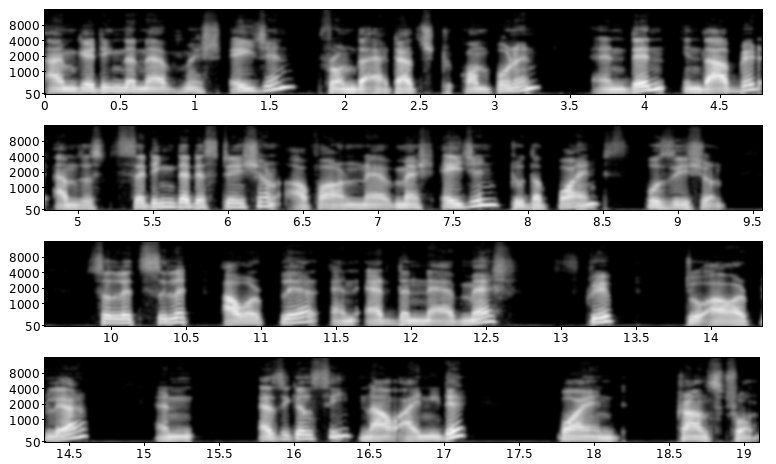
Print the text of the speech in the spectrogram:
I'm getting the nav mesh agent from the attached component. And then in the update, I'm just setting the destination of our nav mesh agent to the point's position. So let's select our player and add the nav mesh script to our player. And as you can see, now I need a point transform.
